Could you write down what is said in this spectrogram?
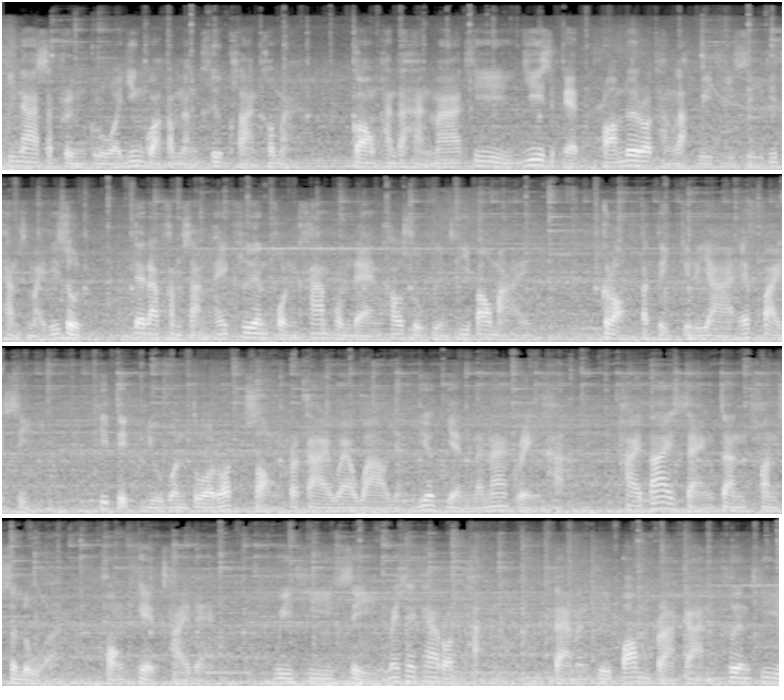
ที่น่าสะพรึงกลัวยิ่งกว่ากำลังคืบคลานเข้ามา กองพันทหารมาที่ 21 พร้อมด้วยรถถังหลัก VTC ที่ทันสมัยที่สุด ได้รับคำสั่งให้เคลื่อนพลข้ามพรมแดนเข้าสู่พื้นที่เป้าหมาย เกราะปฏิกิริยา F-4 ที่ติดอยู่บนตัวรถส่องประกายแวววาวอย่างเยือกเย็นและน่าเกรงขามภายใต้แสงจันทร์ทอนสลัวของเขตชายแดน VT4 ไม่ใช่แค่รถถัง แต่มันคือป้อมปราการเคลื่อนที่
